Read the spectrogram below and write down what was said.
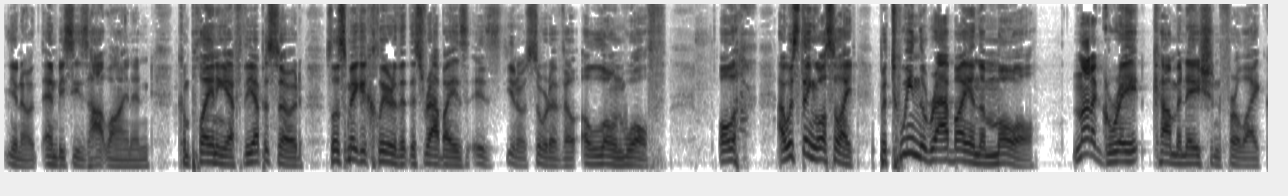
you know NBC's hotline and complaining after the episode. So let's make it clear that this rabbi is is you know sort of a, a lone wolf. All, I was thinking also like between the rabbi and the mole, not a great combination for like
